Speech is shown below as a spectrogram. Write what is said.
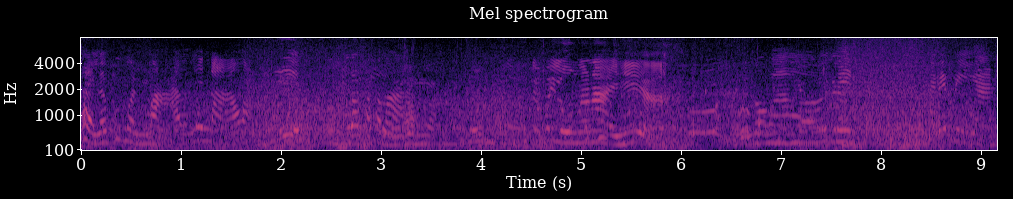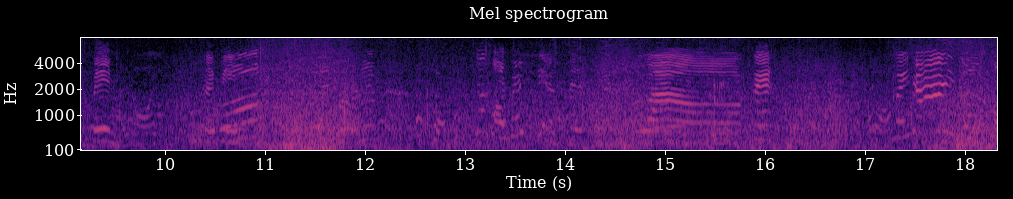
ถ่ายแล้วกูเหมือนหมาเล่นน้ำอะ นี่ต้องขับสมาธิ จะไม่ลงแล้วนะไอ้เหี้ย เป็นใครไม่ปีงานเป็นใครปีก็ใครไม่เสียเสร็จว้าวเป็นไม่ใช่สองค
